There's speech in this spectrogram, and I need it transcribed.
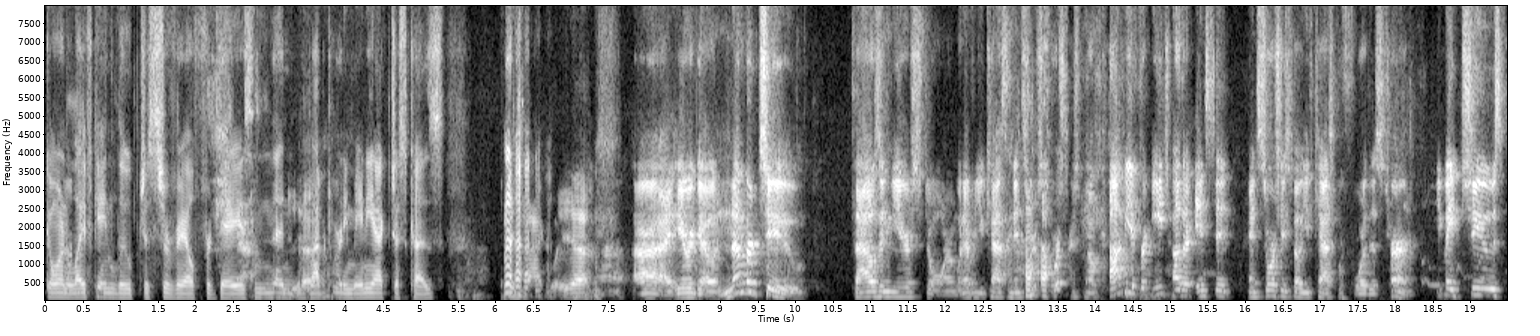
Go on a life gain loop, just surveil for days, and then Yeah. laboratory maniac just cuz. Exactly. Yeah. All right, here we go. Number two, Thousand Year Storm. Whenever you cast an instant or sorcery spell, copy it for each other instant and sorcery spell you've cast before this turn. You may choose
